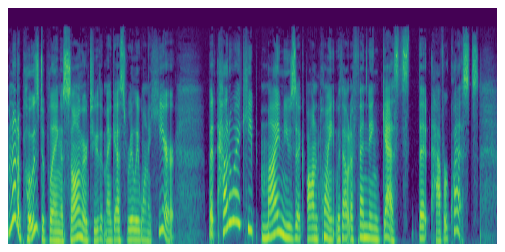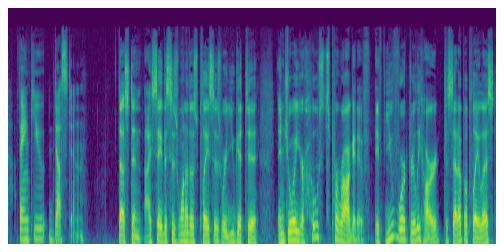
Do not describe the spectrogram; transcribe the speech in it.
I'm not opposed to playing a song or two that my guests really want to hear. But how do I keep my music on point without offending guests that have requests? Thank you, Dustin. Dustin, I say this is one of those places where you get to enjoy your host's prerogative. If you've worked really hard to set up a playlist,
